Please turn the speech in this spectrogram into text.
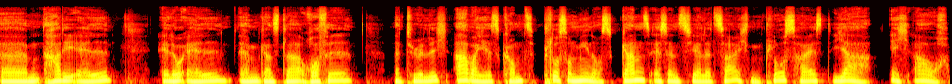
Ähm, HDL, LOL, ähm, ganz klar, Roffel, natürlich. Aber jetzt kommt Plus und Minus, ganz essentielle Zeichen. Plus heißt ja, ich auch,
